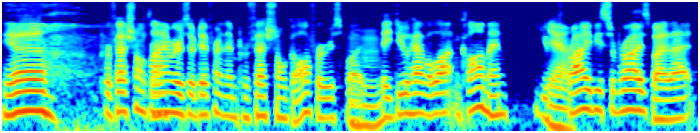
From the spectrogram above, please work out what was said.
Yeah. professional Sure. climbers are different than professional golfers but Mhm. they do have a lot in common you'd Yeah. probably be surprised by that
